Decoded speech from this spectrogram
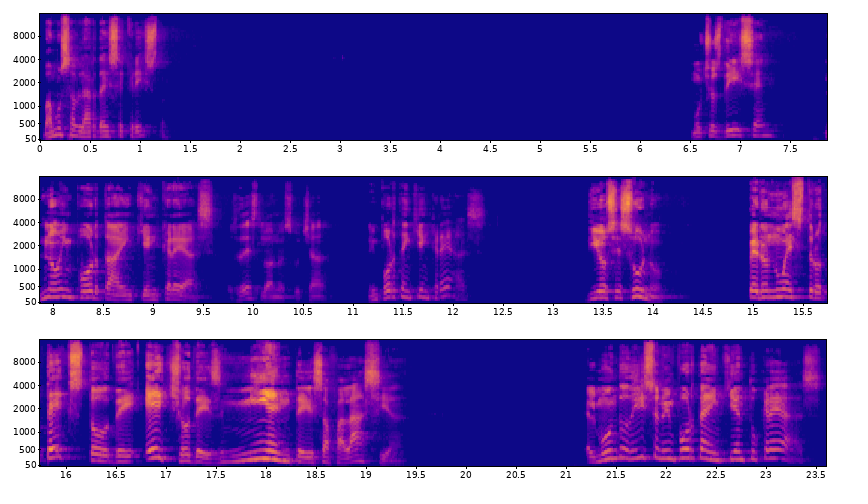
Vamos a hablar de ese Cristo. Muchos dicen, no importa en quién creas, ustedes lo han escuchado, no importa en quién creas, Dios es uno. Pero nuestro texto de hecho desmiente esa falacia. El mundo dice, no importa en quién tú creas,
